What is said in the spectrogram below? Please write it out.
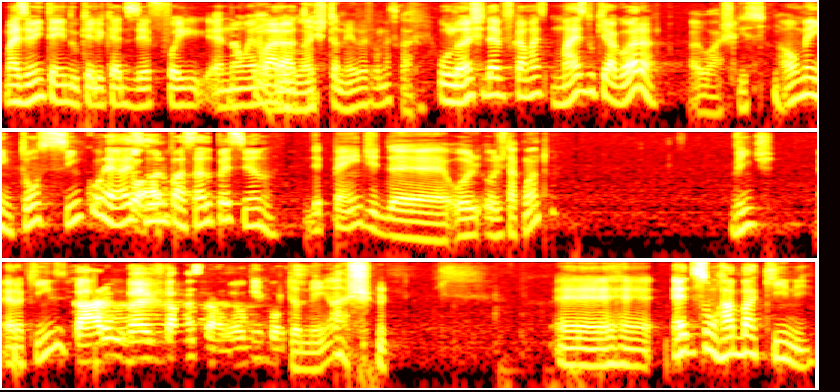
Mas eu entendo o que ele quer dizer, foi, é, não é Não, barato. O lanche também vai ficar mais caro. O lanche deve ficar mais, mais do que agora? Eu acho que sim. Aumentou 5 reais do Claro. ano passado para esse ano. Depende. De... Hoje, hoje tá quanto? 20? Era 15? Caro vai ficar mais caro, é o que importa. Também acho. É, Edson Rabachini.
